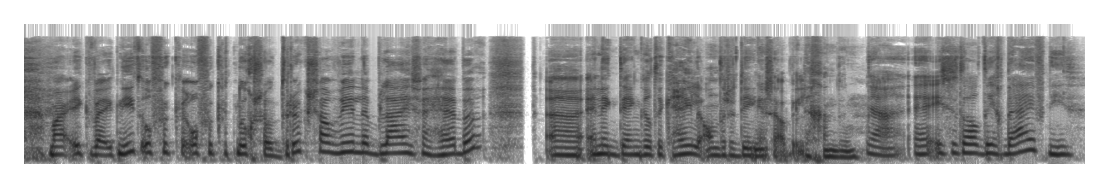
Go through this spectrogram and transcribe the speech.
maar ik weet niet of ik, of ik het nog zo druk zou willen blijven hebben. Uh, en ik denk dat ik hele andere dingen zou willen gaan doen. Ja, uh, is het al dichtbij of niet?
